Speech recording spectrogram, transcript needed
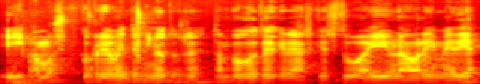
Y vamos, corrió 20 minutos, ¿eh? Tampoco te creas que estuvo ahí una hora y media.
